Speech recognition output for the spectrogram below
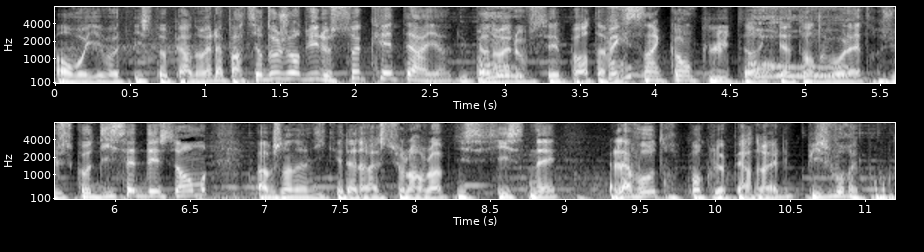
envoyer votre liste au Père Noël. À partir d'aujourd'hui, le secrétariat du Père Noël ouvre ses portes avec 50 lutins qui attendent vos lettres jusqu'au 17 décembre. Pas besoin d'indiquer d'adresse sur l'enveloppe, si ce n'est la vôtre pour que le Père Noël puisse vous répondre.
